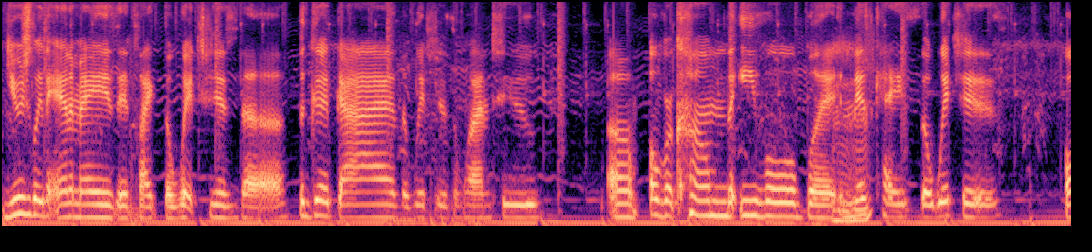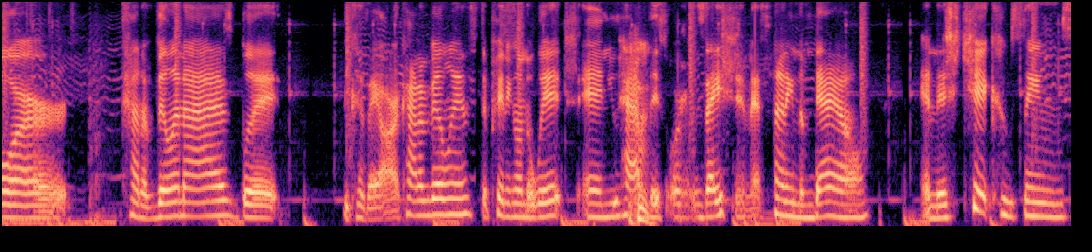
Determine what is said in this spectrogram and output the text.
usually the animes it's like the witch is the the good guy, the witch is the one to um, overcome the evil, but in this case the witches are kind of villainized, but because they are kind of villains, depending on the witch. And you have Hmm. this organization that's hunting them down. And this chick who seems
